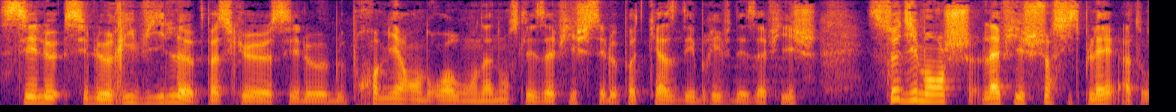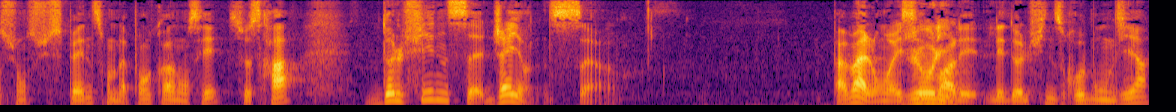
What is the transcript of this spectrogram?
C'est le c'est le reveal parce que c'est le, le premier endroit où on annonce les affiches. C'est le podcast débrief des affiches. Ce dimanche, l'affiche sur Sisplay. Attention, suspense, on l'a pas encore annoncé. Ce sera Dolphins Giants pas mal. On va essayer Joli. de voir les, les Dolphins rebondir.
